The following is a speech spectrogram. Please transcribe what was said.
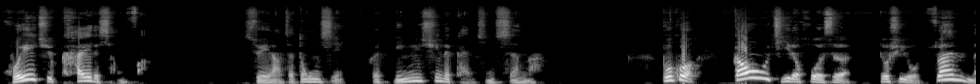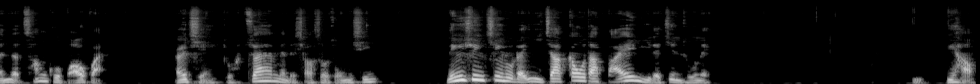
回去开的想法。虽然这东西和林勋的感情深啊，不过高级的货色都是有专门的仓库保管。而且有专门的销售中心。林勋进入了一家高达百米的建筑内。你好，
